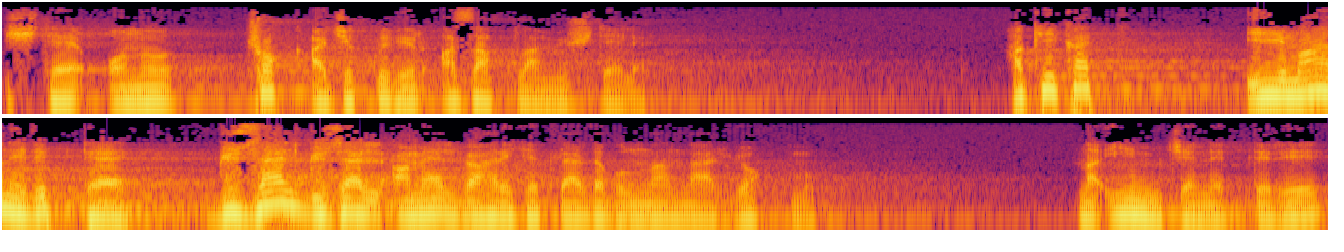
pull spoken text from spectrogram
İşte onu çok acıklı bir azapla müjdele. Hakikat iman edip de güzel güzel amel ve hareketlerde bulunanlar yok mu? Naim cennetleri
